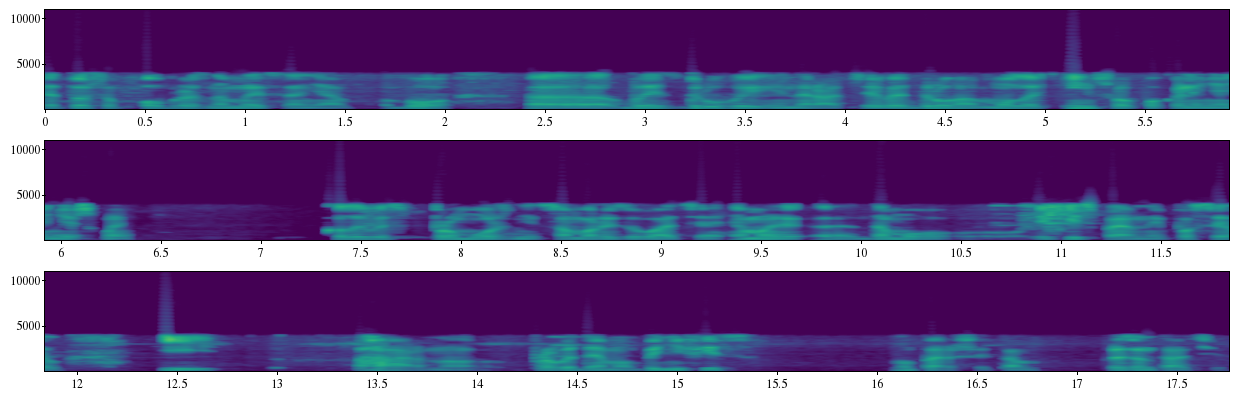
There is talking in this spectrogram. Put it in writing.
Для того, щоб образне мислення, бо е, ви з другої генерації, ви друга молодь іншого покоління, ніж ми. Коли ви спроможні самоорганізуватися, і ми дамо якийсь певний посил і гарно проведемо бенефіс, ну, перший там презентацію.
